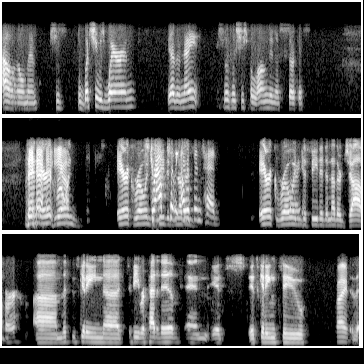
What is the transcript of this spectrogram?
I don't know, man. She's what she was wearing the other night. She looks like she belonged in a circus. Then Eric Yeah. Rowan. Eric Rowan Strapped defeated to the another. elephant's head. Eric Rowan Sorry. defeated another jobber. Um, this is getting uh, to be repetitive, and it's it's getting to Right. uh,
